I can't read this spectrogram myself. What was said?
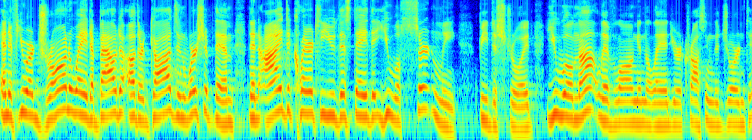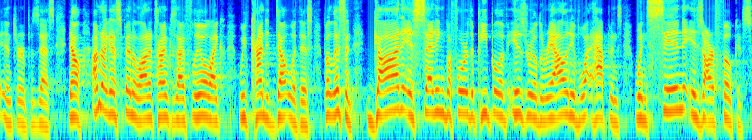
and if you are drawn away to bow to other gods and worship them, then I declare to you this day that you will certainly be destroyed. You will not live long in the land you are crossing the Jordan to enter and possess. Now, I'm not going to spend a lot of time because I feel like we've kind of dealt with this. But listen, God is setting before the people of Israel the reality of what happens when sin is our focus.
